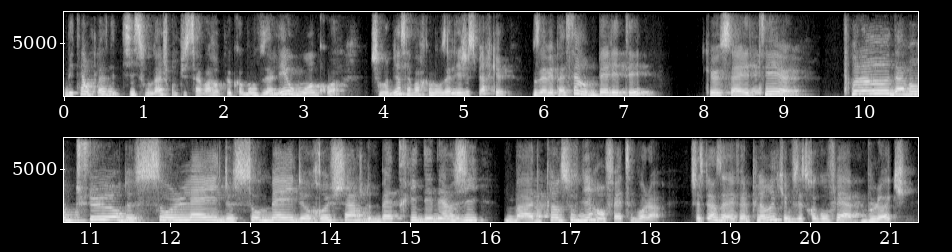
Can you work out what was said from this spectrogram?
mettez en place des petits sondages qu'on puisse savoir un peu comment vous allez, au moins, quoi. J'aimerais bien savoir comment vous allez. J'espère que vous avez passé un bel été, que ça a été euh, plein d'aventures, de soleil, de sommeil, de recharge, de batterie, d'énergie, bah, de plein de souvenirs en fait. Voilà. J'espère que vous avez fait le plein, que vous êtes regonflé à bloc.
